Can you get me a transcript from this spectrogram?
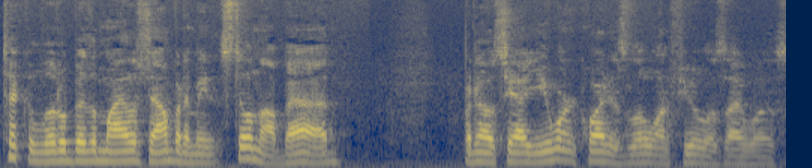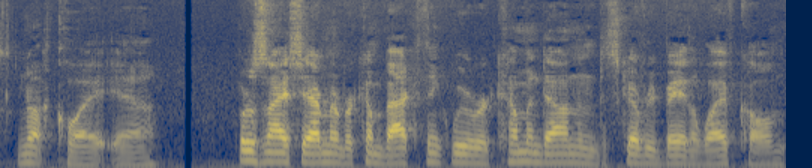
took a little bit of mileage down, but I mean, it's still not bad. But no, yeah, you weren't quite as low on fuel as I was. Not quite, yeah. But it was nice. Yeah, I remember coming back. I think we were coming down in Discovery Bay. and The wife called.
